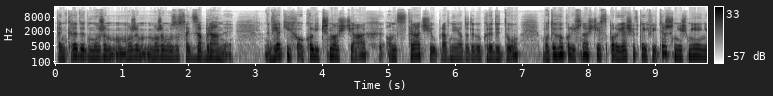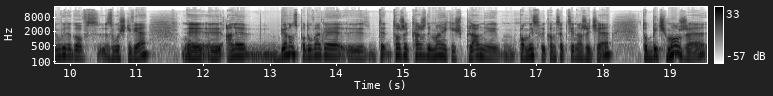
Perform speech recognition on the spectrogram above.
ten kredyt może, może, może mu zostać zabrany. W jakich okolicznościach on straci uprawnienia do tego kredytu, bo tych okoliczności jest sporo. Ja się w tej chwili też nie śmieję, nie mówię tego złośliwie, y, y, ale biorąc pod uwagę y, to, że każdy ma jakieś plany, pomysły, koncepcje na życie, to być może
